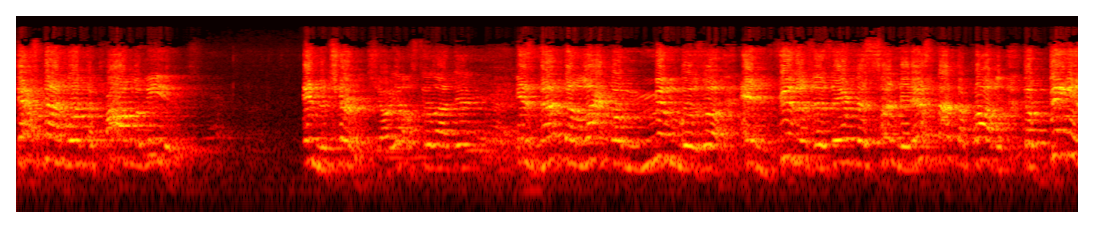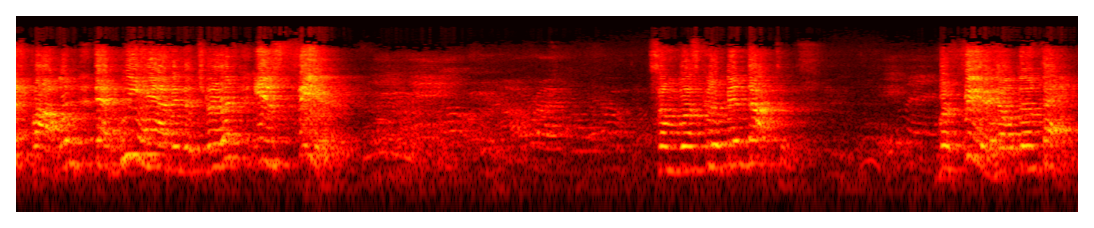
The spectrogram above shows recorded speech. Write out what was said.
That's not what the problem is in the church. Are y'all still out there? It's not the lack of members uh, and visitors every Sunday. That's not the problem. The biggest problem that we have in the church is fear. Some of us could have been doctors. But fear held us back.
